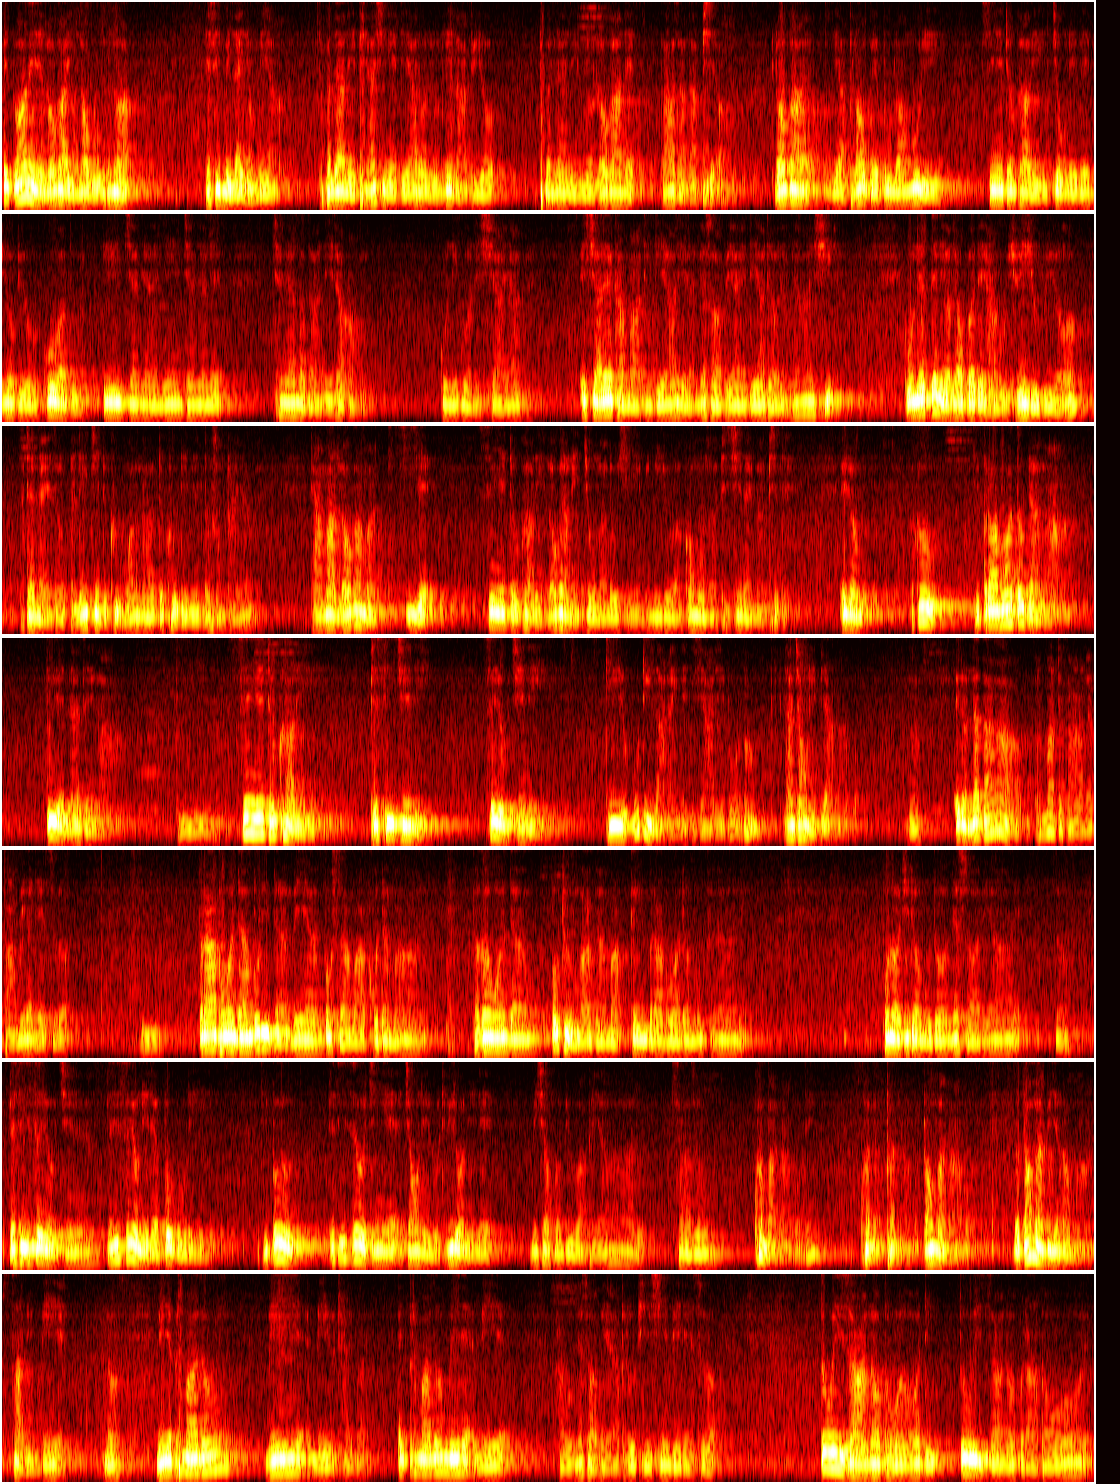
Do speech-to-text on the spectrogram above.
အဲ့သွားနေတဲ့လောကကြီးနောက်ကိုဦးဇင်းကမျက်စိမိတ်လိုက်လို့မရဘူးဒီပလန်နေဖျားရှင်ရဲ့တရားတော်တွေကိုလေ့လာပြီးတော့ဒီပလန်နေပြီးတော့လောကနဲ့သာသနာဖြစ်အောင်လောကကြီးကဘလောက်ပဲပူလောင်မှုတွေဆင်းရဲဒုက္ခတွေကြုံနေပဲပြောပြောကိုယ့်ဟာသူအေးချမ်းချမ်းငြိမ်းချမ်းချမ်းနဲ့ချမ်းချမ်းသာသာနေတတ်အောင်ကိုယ်နည်းကိုယ်နဲ့ရှာရမယ်။အဲ ရှာတဲ့အခါမှာဒီတရားတွေကမြတ်စွာဘုရားရဲ့တရားတော်တွေအများကြီးရှိတယ်။ကိုယ်နဲ့တင့်နေလျောက်ပတ်တဲ့ဟာကိုရွေးယူပြီးတော့အတတ်နိုင်ဆုံးအလေးကျင့်တစ်ခုဝါသနာတစ်ခုတည်းနဲ့လှုပ်ဆောင်ထားရမယ်။ဒါမှလောကမှာရှိတဲ့ဆင်းရဲဒုက္ခတွေလောကဓာတ်တွေကြုံလာလို့ရှိရင်မိမိတို့ကကောင်းမွန်စွာဖြစ်ရှင်းနိုင်မှာဖြစ်တယ်။အဲတော့အခုဒီပရာဘဝတုတ်တန်ကသူ့ရဲ့လမ်းစဉ်ကဒီဆင်းရဲဒုက္ခတွေပျက်စီးခြင်းတွေစိတ်ယုတ်ခြင်းတွေဒီဥတီလာနိုင်တဲ့အရာတွေပေါ့နော် လမ်းကြောင်းတွေပြတာပေါ့နော်အဲ့တော့နတ်သားကပထမတကားကလည်းဗာမေးလိုက်တယ်ဆိုတော့ဒီပရာဘဝန္တံပုရိတံမေယံပု္ပ္ပာမခောဓမ္မာဘဂဝန္တံပုထုမာဂမကိဉ္ပရာဘဝတော်မူခံတဲ့ဘုန်းတော်ကြည်တော်မူသောမြတ်စွာဘုရားတဲ့နော်ပျက်စီးဆွေးရုပ်ခြင်းပျက်စီးဆွေးရုပ်နေတဲ့ပုံကိုယ်တွေဒီပုဂ္ဂိုလ်ပျက်စီးဆွေးရုပ်ခြင်းရဲ့အကြောင်းတွေကိုတပည့်တော်အနေနဲ့မိလျှောက်ခွင့်ပြုပါဗျာလို့အစာဆုံးခွင့်ပါတာပေါ့လေခွင့်တော့ဖွင့်တာပေါ့တောင်းပန် တာပေါ့ဒါတောင်းပန်ပြီးတဲ့နောက်မှာစပြီးမေးတယ်နော်မေးရပထမဆုံးမေးရဲ့အမေကိုထိုင်ပါတော့အဲ့ပထမဆုံးမေးတဲ့အမေရဲ့ဟာကိုမြတ်စွာဘုရားဘယ်လိုဖြေရှင်းပေးတယ်ဆိုတော့သူဝိဇာနောဘဝဟောတိသူဝိဇာနောပရာဘောတဲ့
